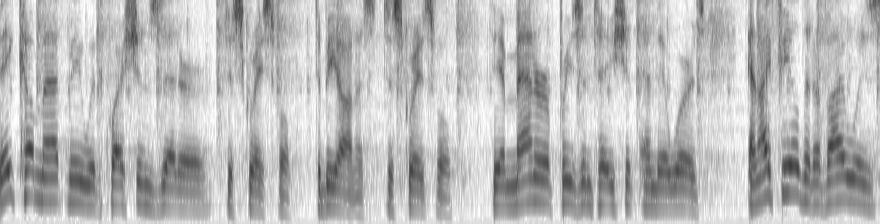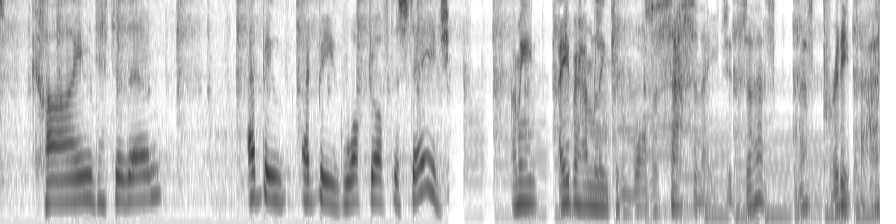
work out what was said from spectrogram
They come at me with questions that are disgraceful, to be honest, disgraceful. Their manner of presentation and their words. And I feel that if I was kind to them, I'd be, I'd be walked off the stage. I mean, Abraham Lincoln was assassinated, so that's that's pretty bad.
